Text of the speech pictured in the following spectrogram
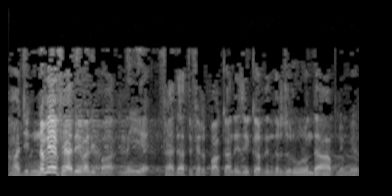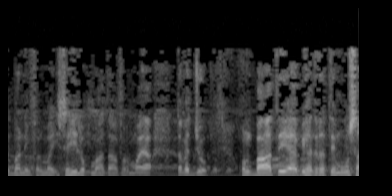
ہاں جی نوے فائدے والی بات نہیں ہے۔ فائدہ تو پھر پاکان دے ذکر دے اندر ضرور ہوندا آپ نے مہربانی فرمائی، صحیح لقمہ عطا فرمایا۔ توجہ، ہن بات یہ ہے بھی حضرت موسی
